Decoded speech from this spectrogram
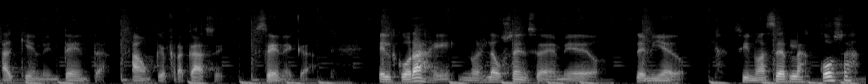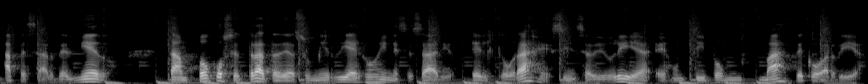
a quien lo intenta, aunque fracase. Séneca. El coraje no es la ausencia de miedo, de miedo, sino hacer las cosas a pesar del miedo. Tampoco se trata de asumir riesgos innecesarios. El coraje sin sabiduría es un tipo más de cobardía.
